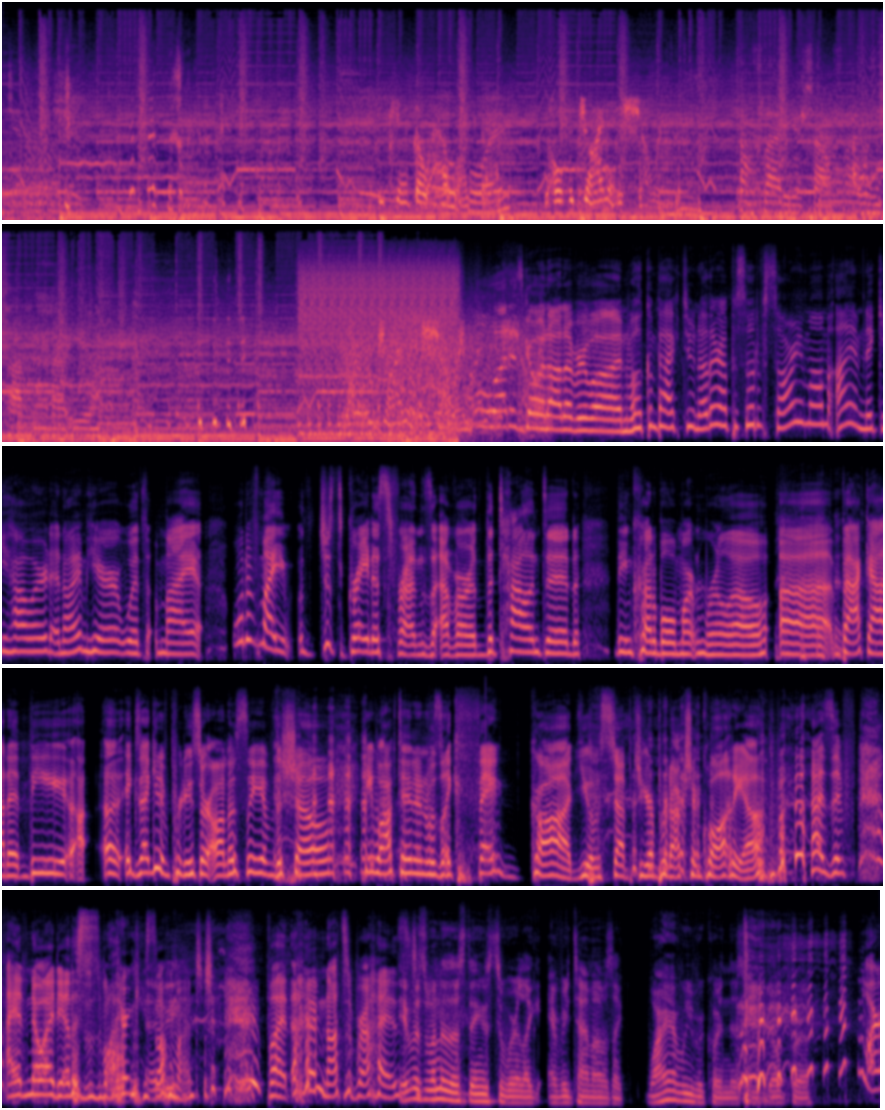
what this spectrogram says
You can't go out Oh like boy. that. Your whole vagina is showing. Don't flatter yourself. I wasn't talking about you. Your vagina is showing. What is going on, everyone? Welcome back to another episode of Sorry Mom. I am Nikki Howard, and I am here with my one of my just greatest friends ever, the talented, the incredible Martin Murillo, uh, back at it, the uh, uh, executive producer, honestly, of the show. he walked in and was like, "Thank God you have stepped your production quality up," as if I had no idea this was bothering you so much. but I'm not surprised. it was one of those things to where like every time I was like, why are we recording this on GoPro?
